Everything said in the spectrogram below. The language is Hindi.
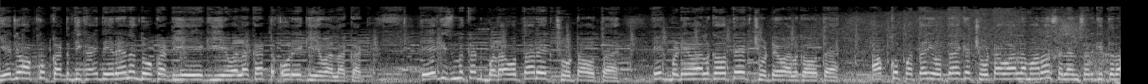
ये जो आपको कट दिखाई दे रहे हैं ना, दो कट, ये एक ये वाला कट और एक ये वाला कट। एक इसमें कट बड़ा होता है और एक छोटा होता है। एक बड़े वाल का होता है, एक छोटे वाल का होता है। आपको पता ही होता है कि छोटा वाल हमारा सिलेंसर की तरह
